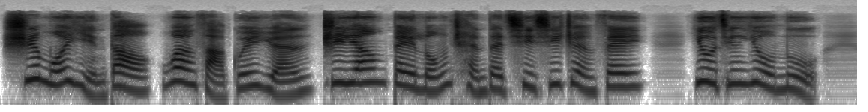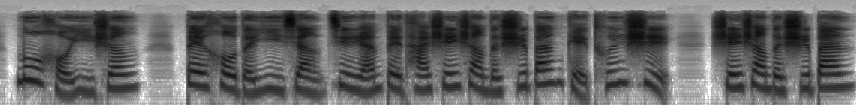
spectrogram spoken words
尸魔引道，万法归元。尸央被龙尘的气息震飞，又惊又怒，怒吼一声，背后的异象竟然被他身上的尸斑给吞噬，身上的尸斑。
